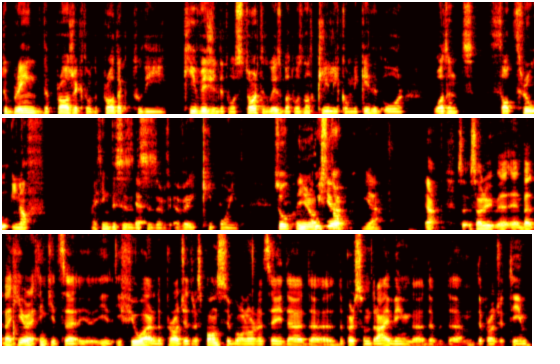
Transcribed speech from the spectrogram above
to bring the project or the product to the key vision that was started with, but was not clearly communicated or wasn't thought through enough. I think this is yeah. this is a, a, very key point. So and, you know, we start, yeah. Yeah, so, sorry, uh, but but here I think it's uh, if you are the project responsible, or let's say the the, the person driving the, the, the the project team,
